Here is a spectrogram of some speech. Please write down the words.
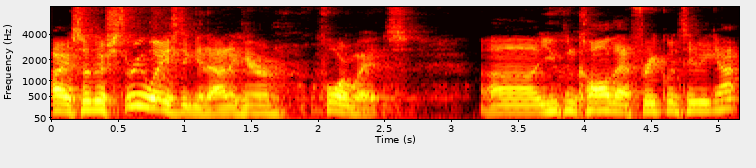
All right, so there's three ways to get out of here. Four ways. Uh, you can call that frequency we got.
